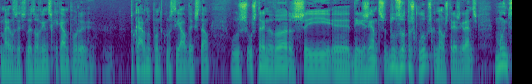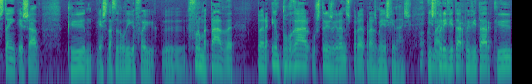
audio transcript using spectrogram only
mails, destes dois ouvintes, que acabam por uh, tocar no ponto crucial da questão os, os treinadores e eh, dirigentes dos outros clubes, que não os três grandes, muitos têm queixado que esta taça da Liga foi eh, formatada para empurrar os três grandes para, para as meias finais. Oh, Isto para evitar, para evitar que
